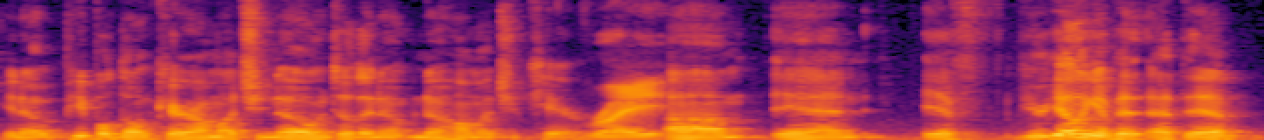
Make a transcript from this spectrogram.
you know people don't care how much you know until they don't know how much you care. Right. Um, and if you're yelling a bit at them,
